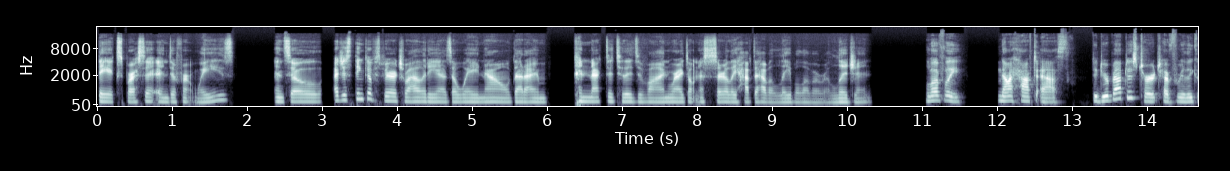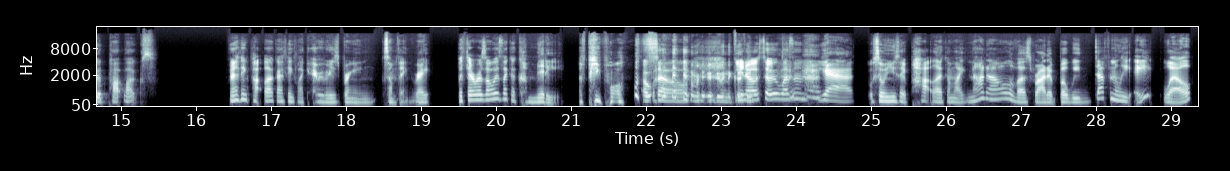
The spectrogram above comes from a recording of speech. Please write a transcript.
They express it in different ways. And so I just think of spirituality as a way now that I'm connected to the divine where I don't necessarily have to have a label of a religion. Lovely. Now I have to ask Did your Baptist church have really good potlucks? When I think potluck, I think like everybody's bringing something, right? But there was always like a committee of people. Oh, so we're doing the cooking. you know, so it wasn't, yeah. So when you say potluck, I'm like, not all of us brought it, but we definitely ate well.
